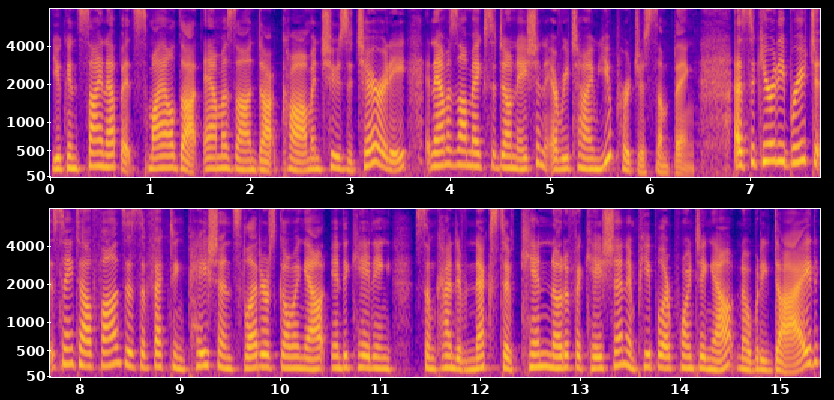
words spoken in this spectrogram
You can sign up at smile.amazon.com and choose a charity, and Amazon makes a donation every time you purchase something. A security breach at St. Alphonsus is affecting patients. Letters going out indicating some kind of next of kin notification, and people are pointing out nobody died.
